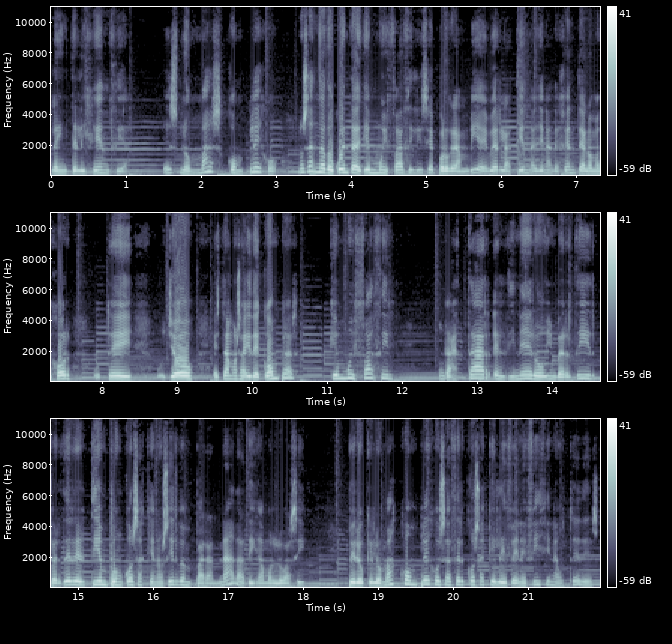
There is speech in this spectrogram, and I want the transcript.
la inteligencia, es lo más complejo. ¿No se han dado cuenta de que es muy fácil irse por Gran Vía y ver las tiendas llenas de gente? A lo mejor usted yo estamos ahí de compras, que es muy fácil gastar el dinero, invertir, perder el tiempo en cosas que no sirven para nada, digámoslo así. Pero que lo más complejo es hacer cosas que les beneficien a ustedes,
